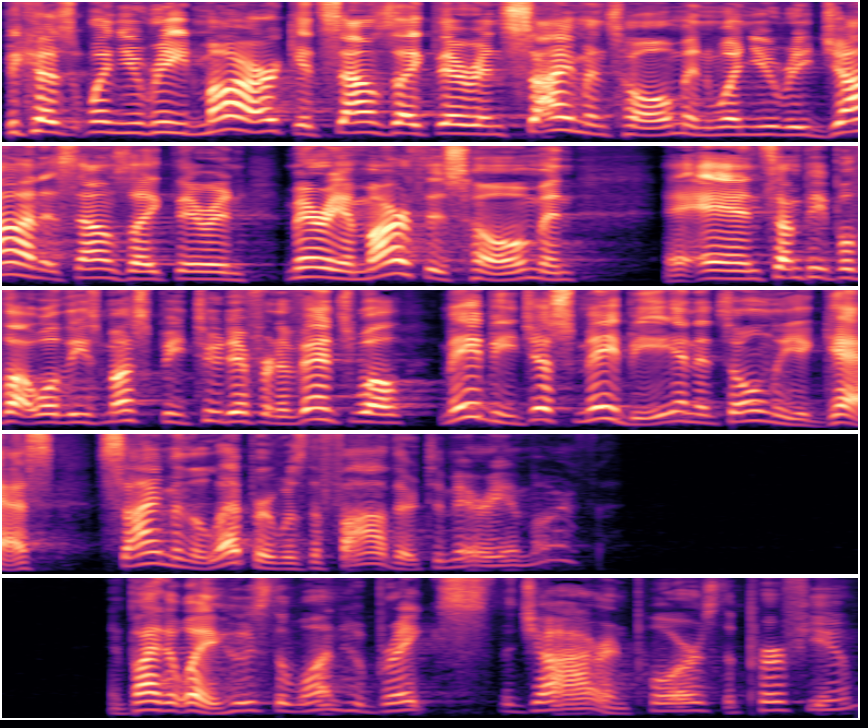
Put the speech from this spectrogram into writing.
Because when you read Mark, it sounds like they're in Simon's home, and when you read John, it sounds like they're in Mary and Martha's home. And, and some people thought, well, these must be two different events. Well, maybe, just maybe, and it's only a guess, Simon the leper was the father to Mary and Martha. And by the way, who's the one who breaks the jar and pours the perfume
